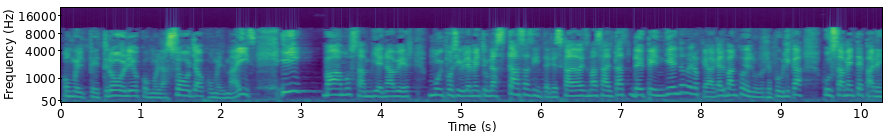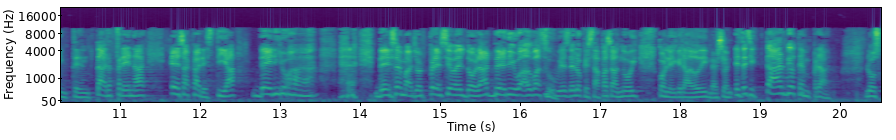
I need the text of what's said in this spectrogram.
como el petróleo, como la soya o como el maíz. Y vamos también a ver muy posiblemente unas tasas de interés cada vez más altas, dependiendo de lo que haga el Banco de la República, justamente para intentar frenar esa carestía derivada de ese mayor precio del dólar, derivado a su vez de lo que está pasando hoy con el grado de inversión. Es decir, tarde o temprano, los,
